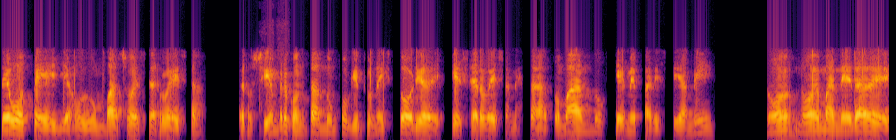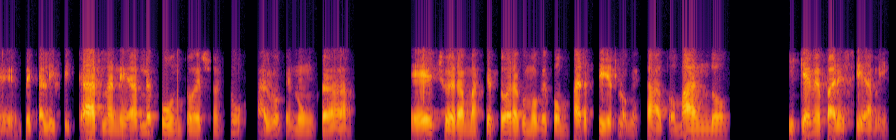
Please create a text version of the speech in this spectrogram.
de botellas o de un vaso de cerveza, pero siempre contando un poquito una historia de qué cerveza me estaba tomando, qué me parecía a mí, no, no de manera de, de calificarla ni darle puntos, eso es algo que nunca he hecho era más que todo era como que compartir lo que estaba tomando y qué me parecía a mí.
